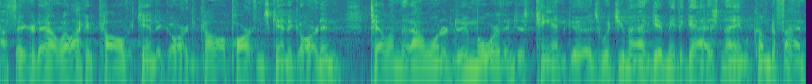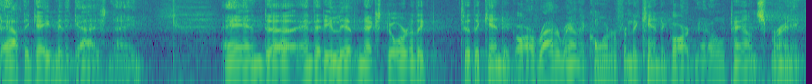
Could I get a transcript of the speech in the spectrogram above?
I figured out, well, I could call the kindergarten, call Parton's kindergarten, and tell them that I wanted to do more than just canned goods. Would you mind giving me the guy's name? Come to find out, they gave me the guy's name, and uh, and that he lived next door to the to the kindergarten, right around the corner from the kindergarten at Old Town Spring.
